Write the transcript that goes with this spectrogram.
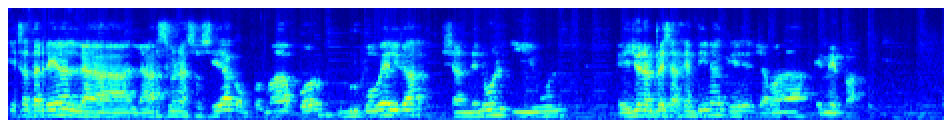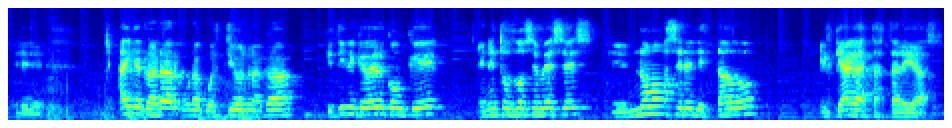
esa tarea la, hace una sociedad conformada por un grupo belga, Jean Denul, y, un, eh, una empresa argentina que llamada EMEPA. Eh, hay que aclarar una cuestión acá que tiene que ver con que en estos 12 meses eh, no va a ser el Estado el que haga estas tareas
